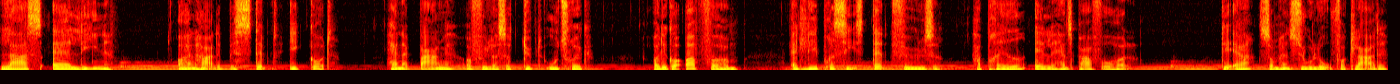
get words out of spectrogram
Lars er alene, og han har det bestemt ikke godt. Han er bange og føler sig dybt utryg, og det går op for ham, at lige præcis den følelse har præget alle hans parforhold. Det er, som hans psykolog forklarer det,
